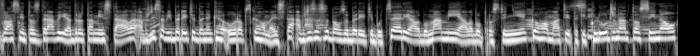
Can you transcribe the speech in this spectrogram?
vlastne to zdravé jadro tam je stále a vždy sa vyberiete do nejakého európskeho mesta a vždy Aha. sa sebou zoberiete buď céry, alebo mami, alebo proste niekoho, Aha, máte taký synov, kľúč na to, hej. synov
